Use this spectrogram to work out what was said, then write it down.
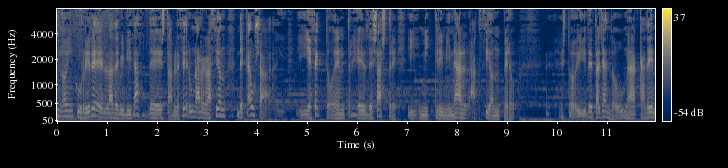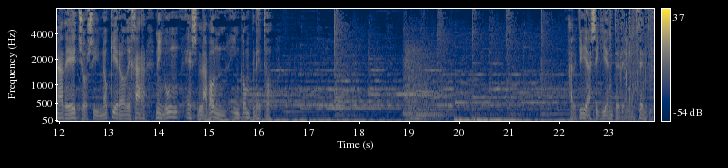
No incurriré en la debilidad de establecer una relación de causa y efecto entre el desastre y mi criminal acción, pero estoy detallando una cadena de hechos y no quiero dejar ningún eslabón incompleto. Al día siguiente del incendio,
